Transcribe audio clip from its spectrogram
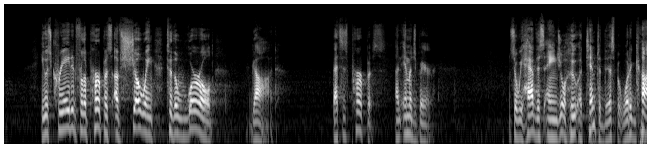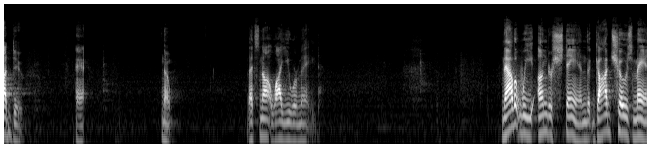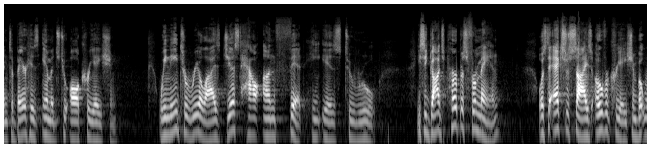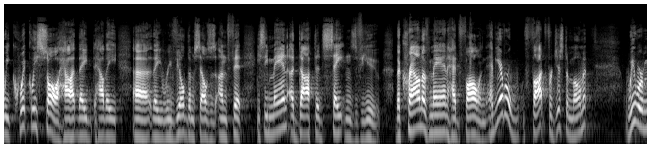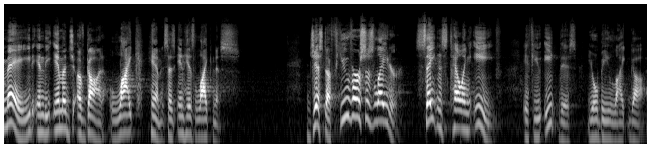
He was created for the purpose of showing to the world God. That's his purpose, an image bearer. So we have this angel who attempted this, but what did God do? Eh. No. That's not why you were made. Now that we understand that God chose man to bear his image to all creation, we need to realize just how unfit he is to rule. You see, God's purpose for man was to exercise over creation, but we quickly saw how they, how they, uh, they revealed themselves as unfit. You see, man adopted Satan's view. The crown of man had fallen. Have you ever thought for just a moment we were made in the image of God, like Him. It says, in His likeness. Just a few verses later, Satan's telling Eve, if you eat this, you'll be like God.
